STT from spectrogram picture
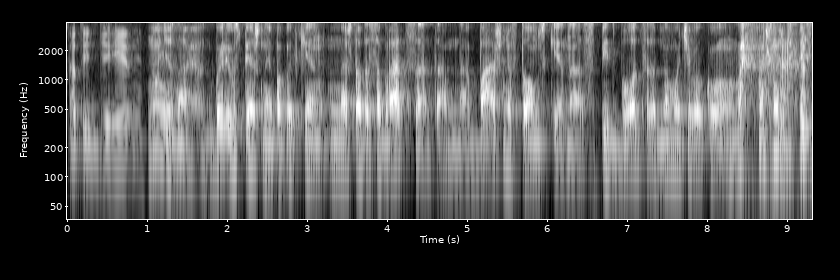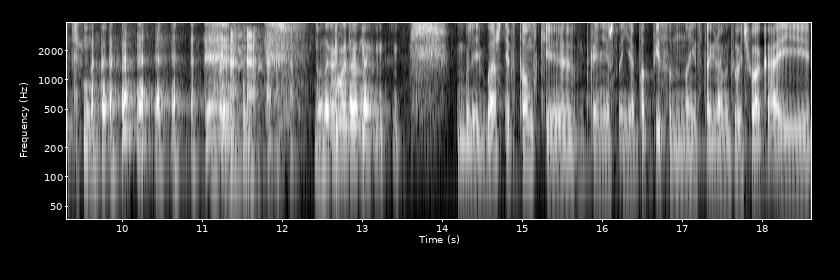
А ты деревня. Ну, не знаю. Были успешные попытки на что-то собраться, там, на башню в Томске, на спидбот одному чуваку. То есть, ну, на какой-то... Блять, башня в Томске, конечно, я подписан на инстаграм этого чувака, и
